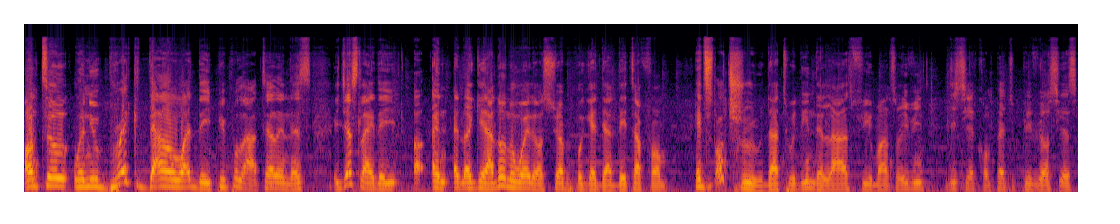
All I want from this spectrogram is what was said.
until when you break down what the people are telling us, it's just like they, uh, and, and again, I don't know where the Australian people get their data from. It's not true that within the last few months or even this year compared to previous years,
